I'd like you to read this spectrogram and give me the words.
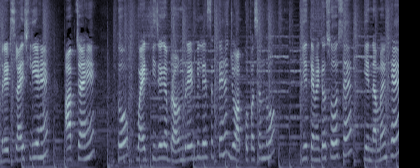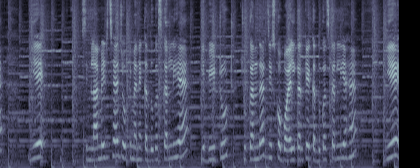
ब्रेड स्लाइस लिए हैं। आप चाहें तो वाइट की जगह ब्राउन ब्रेड भी ले सकते हैं, जो आपको पसंद हो। ये टमाटो सॉस है, ये नमक है, ये शिमला मिर्च है, जो कि मैंने कद्दूकस कर ली है। ये बीटरूट चुकंदर, जिसको बॉईल करके कद्दूकस कर लिया है। ये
